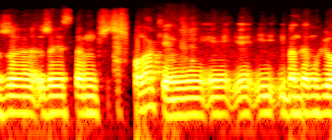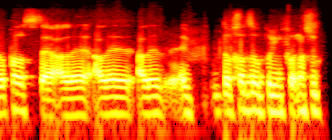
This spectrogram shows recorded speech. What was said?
e, że, że jestem przecież Polakiem i, i, i, będę mówił o Polsce, ale, ale, ale dochodzą tu informacje, znaczy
